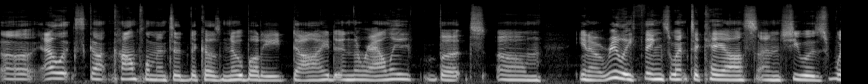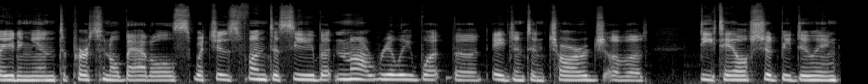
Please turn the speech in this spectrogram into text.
uh, Alex got complimented because nobody died in the rally, but, um, you know, really things went to chaos and she was wading into personal battles, which is fun to see, but not really what the agent in charge of a detail should be doing.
